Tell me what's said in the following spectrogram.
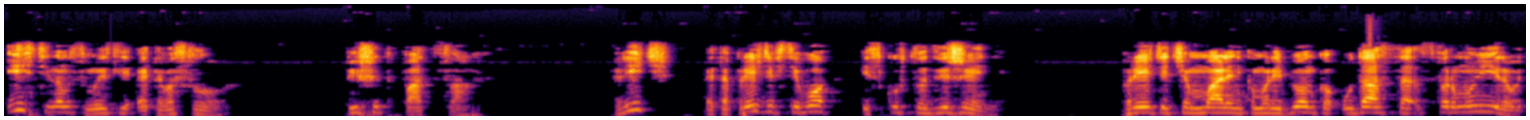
истинном смысле этого слова. Пишет Пацлав. Речь – это прежде всего искусство движения. Прежде чем маленькому ребенку удастся сформулировать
